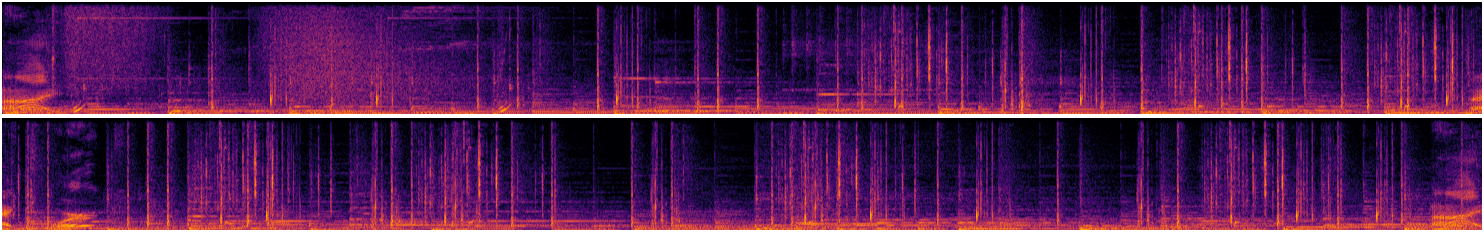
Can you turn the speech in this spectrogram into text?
Aye. Back to work? Aye.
